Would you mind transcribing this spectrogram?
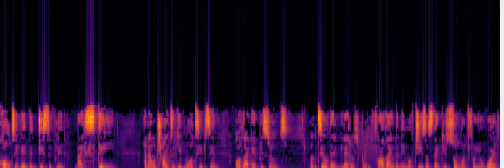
Cultivate the discipline by staying and I will try to give more tips in other episodes. Until then, let us pray. Father, in the name of Jesus, thank you so much for your word.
